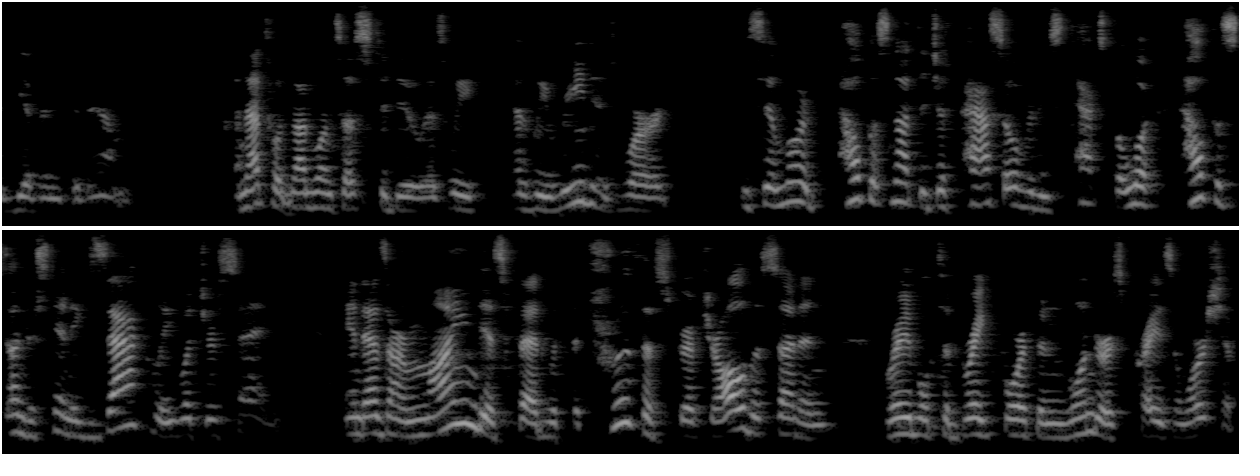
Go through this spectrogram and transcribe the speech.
had given to them. And that's what God wants us to do as we as we read his word. We say, Lord, help us not to just pass over these texts, but Lord, help us to understand exactly what you're saying. And as our mind is fed with the truth of Scripture, all of a sudden we're able to break forth in wondrous praise and worship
